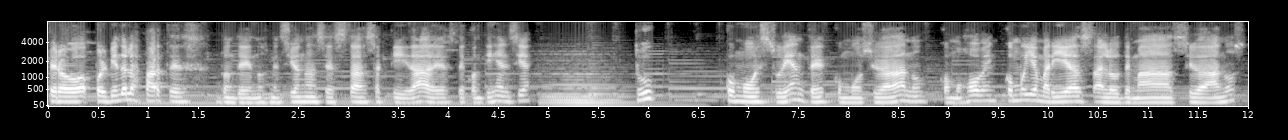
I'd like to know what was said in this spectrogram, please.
pero volviendo a las partes donde nos mencionas estas actividades de contingencia, tú como estudiante, como ciudadano, como joven, ¿cómo llamarías a los demás ciudadanos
